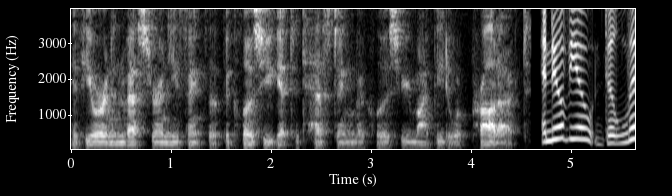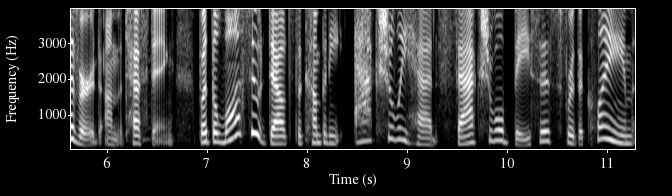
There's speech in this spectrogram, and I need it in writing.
if you're an investor and you think that the closer you get to testing, the closer you might be to a product. Inovio delivered on the testing, but the lawsuit doubts the company actually had factual basis for the claim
